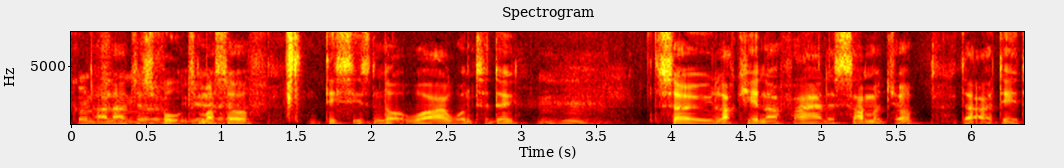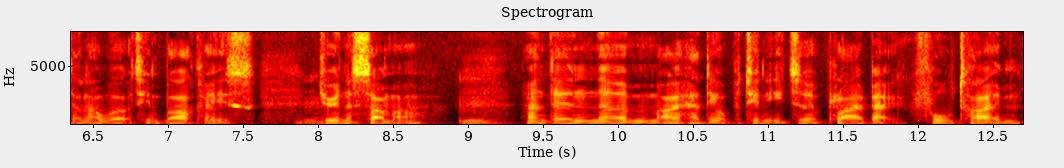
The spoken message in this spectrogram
Gone and I just the- thought to yeah. myself, "This is not what I want to do." Mhm. So lucky enough, I had a summer job that I did, and I worked in Barclays during the summer. Mm. And then um, I had the opportunity to apply back full time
